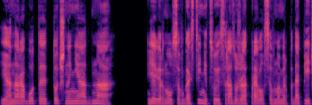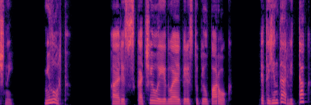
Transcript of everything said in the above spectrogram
И она работает точно не одна. Я вернулся в гостиницу и сразу же отправился в номер подопечный. «Милорд». Айрис вскочила, едва я переступил порог. «Это янтарь, ведь так?»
